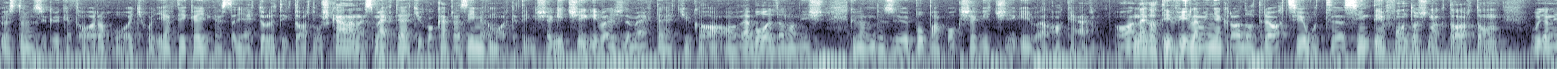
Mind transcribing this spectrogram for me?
ösztönözzük őket arra, hogy, hogy értékeljék ezt egy 1 5 tartó skálán. Ezt megtehetjük akár az e-mail marketing segítségével is, de megtehetjük a, a weboldalon is, különböző pop-upok segítségével akár. A negatív véleményekre adott reakciót szintén fontosnak tartom, ugyanis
